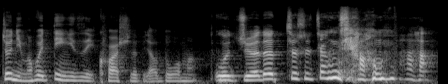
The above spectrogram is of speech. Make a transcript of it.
就你们会定义自己 crush 的比较多吗？我觉得这是正常吧。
